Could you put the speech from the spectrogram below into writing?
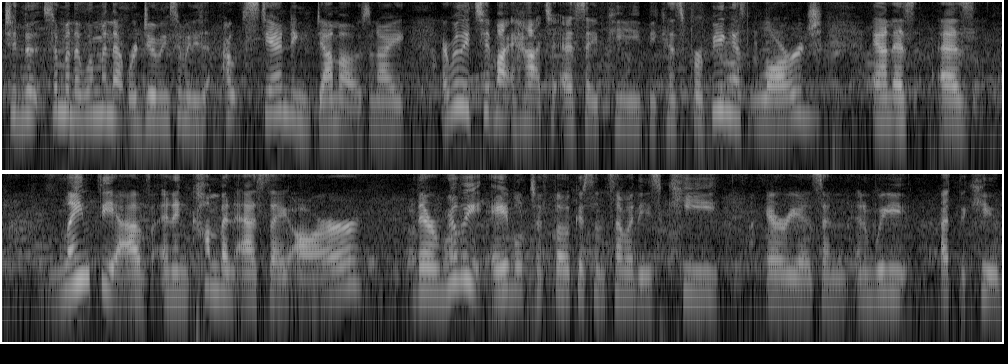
to the, some of the women that were doing some of these outstanding demos, and I, I really tip my hat to SAP because for being as large and as, as lengthy of an incumbent as they are, they're really able to focus on some of these key areas, and, and we at theCUBE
